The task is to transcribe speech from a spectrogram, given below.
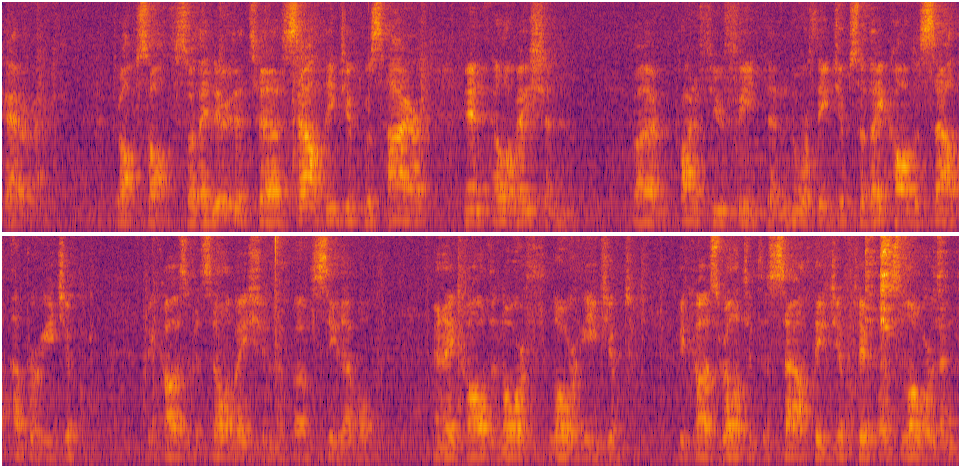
Cataract drops off. So they knew that uh, South Egypt was higher in elevation by quite a few feet than North Egypt. So they called the South Upper Egypt because of its elevation above sea level. And they called the North Lower Egypt because relative to South Egypt, it was lower than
